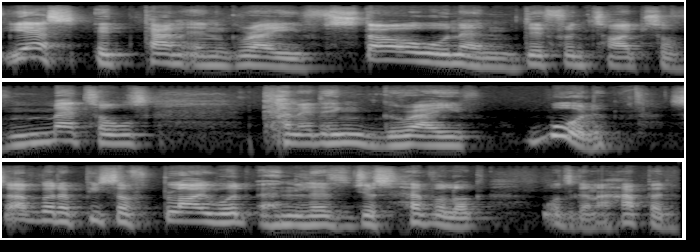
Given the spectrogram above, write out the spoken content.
yes, it can engrave stone and different types of metals. Can it engrave wood? So I've got a piece of plywood and let's just have a look what's going to happen.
